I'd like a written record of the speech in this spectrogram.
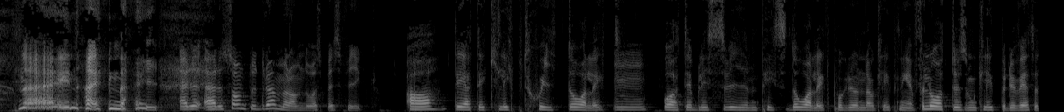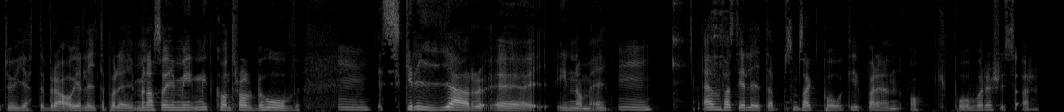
Nej, nej, nej. Är det, är det sånt du drömmer om då specifikt? Ja, det är att det är klippt skitdåligt. Mm. Och att det blir svinpissdåligt på grund av klippningen. Förlåt du som klipper, du vet att du är jättebra och jag litar på dig. Men alltså i mitt kontrollbehov Mm. skriar eh, inom mig. Mm. Även fast jag litar som sagt på klipparen och på vår regissör,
